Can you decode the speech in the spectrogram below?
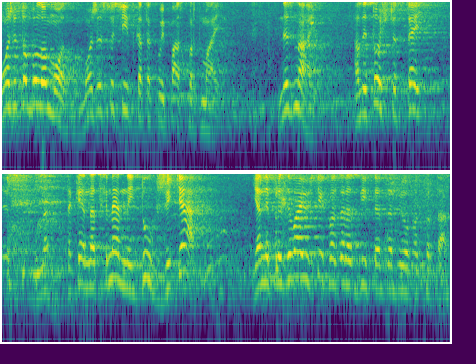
Може, то було модно, може сусідка такий паспорт має. Не знаю. Але то, що цей таке натхненний дух життя, я не призиваю всіх вас зараз бігти за біопаспортами.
